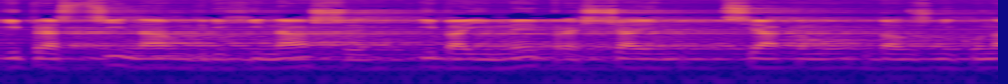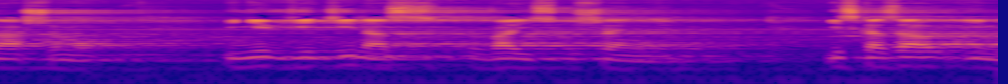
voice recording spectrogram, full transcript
и прости нам грехи наши, ибо и мы прощаем всякому должнику нашему, и не введи нас во искушение». И сказал им,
